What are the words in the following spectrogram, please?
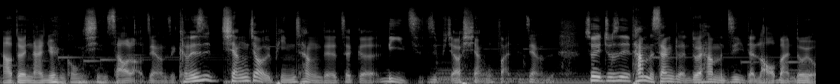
然后对男员工性骚扰这样子，可能是相较于平常的这个例子是比较相反的这样子，所以就是他们三个人对他们自己的老板都有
